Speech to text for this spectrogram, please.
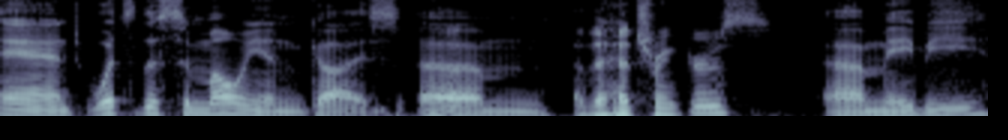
and what's the Samoan guys? Um, The head shrinkers, uh, maybe.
